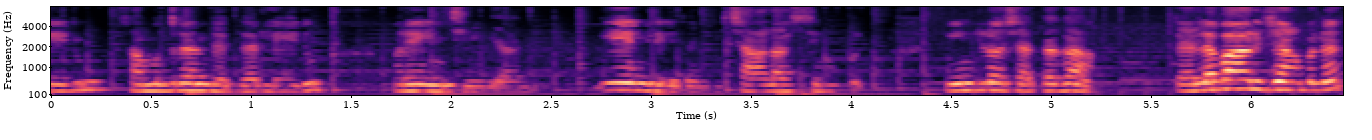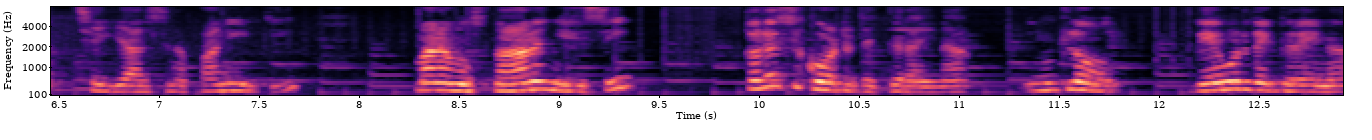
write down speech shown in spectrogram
లేదు సముద్రం దగ్గర లేదు మరి ఏం చేయాలి ఏం లేదండి చాలా సింపుల్. ఇంట్లో చక్కగా తెల్లవారుజామున చేయాల్సిన పని ఇది. మనము స్నానం చేసి తులసి కోట దగ్గర అయినా ఇంట్లో దేవుడి దగ్గరైనా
